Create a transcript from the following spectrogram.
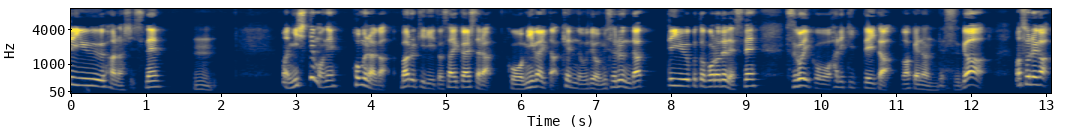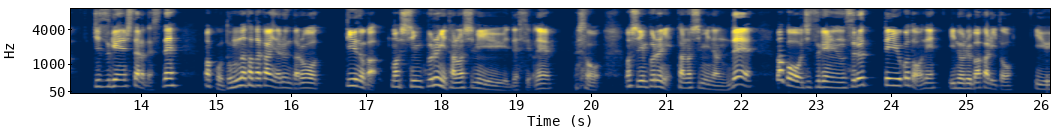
ていう話ですね。うん。まあ、にしてもね、ホムラがバルキリーと再会したら、こう、磨いた剣の腕を見せるんだっっていうところでですね、すごいこう、張り切っていたわけなんですが、まあ、それが実現したらですね、まあ、こう、どんな戦いになるんだろうっていうのが、まあ、シンプルに楽しみですよね。そう。まあ、シンプルに楽しみなんで、まあ、こう、実現するっていうことをね、祈るばかりとい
